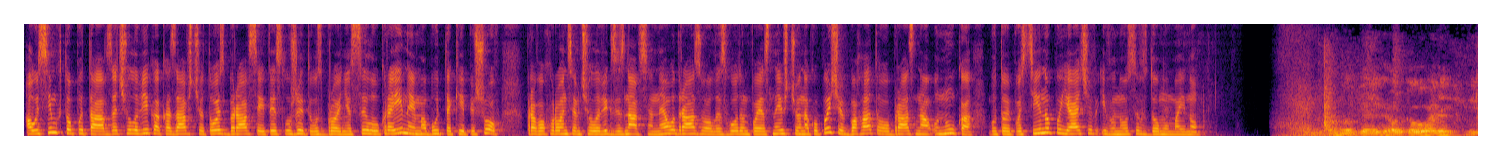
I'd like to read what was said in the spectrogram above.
А усім, хто питав за чоловіка, казав, що той збирався йти служити у Збройні Сили України і, мабуть, таки пішов. Правоохоронцям чоловік зізнався не одразу, але згодом пояснив, що накопичив багато образ на онука, бо той постійно пиячив і виносив з дому майно. Алкоголик и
